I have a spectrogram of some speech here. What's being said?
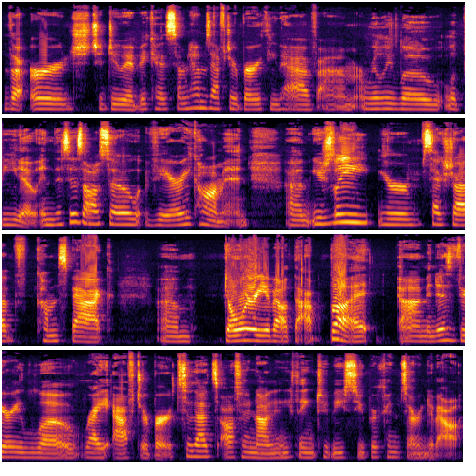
the urge to do it because sometimes after birth you have um, a really low libido, and this is also very common. Um, usually, your sex drive comes back. Um, don't worry about that, but um, it is very low right after birth, so that's also not anything to be super concerned about.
